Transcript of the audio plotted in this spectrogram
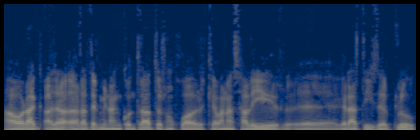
Ahora, ahora, terminan contratos, son jugadores que van a salir gratis del club.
